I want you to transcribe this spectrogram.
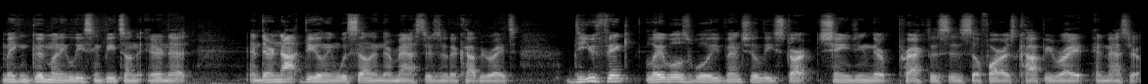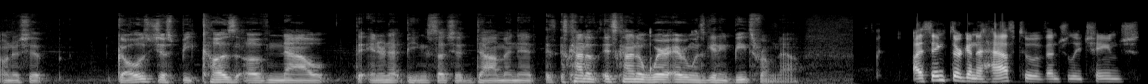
making good money leasing beats on the internet and they're not dealing with selling their masters or their copyrights, do you think labels will eventually start changing their practices so far as copyright and master ownership goes just because of now the internet being such a dominant it's kind of it's kind of where everyone's getting beats from now. I think they're going to have to eventually change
